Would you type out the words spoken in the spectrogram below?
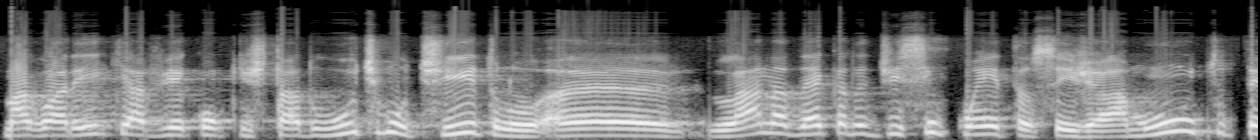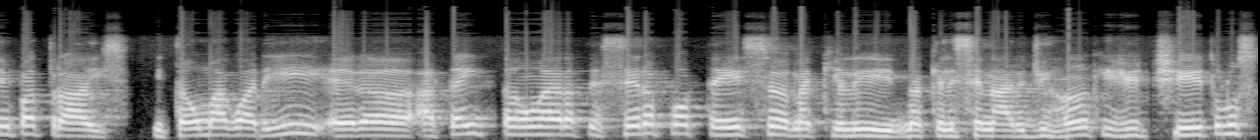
Maguari que havia conquistado o último título é, lá na década de 50, ou seja, há muito tempo atrás. Então o Maguari era até então era a terceira potência naquele, naquele cenário de ranking de títulos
